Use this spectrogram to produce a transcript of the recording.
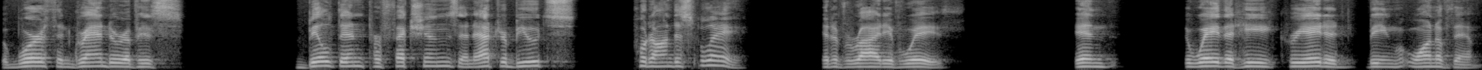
the worth and grandeur of his built in perfections and attributes put on display in a variety of ways. In the way that he created being one of them.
